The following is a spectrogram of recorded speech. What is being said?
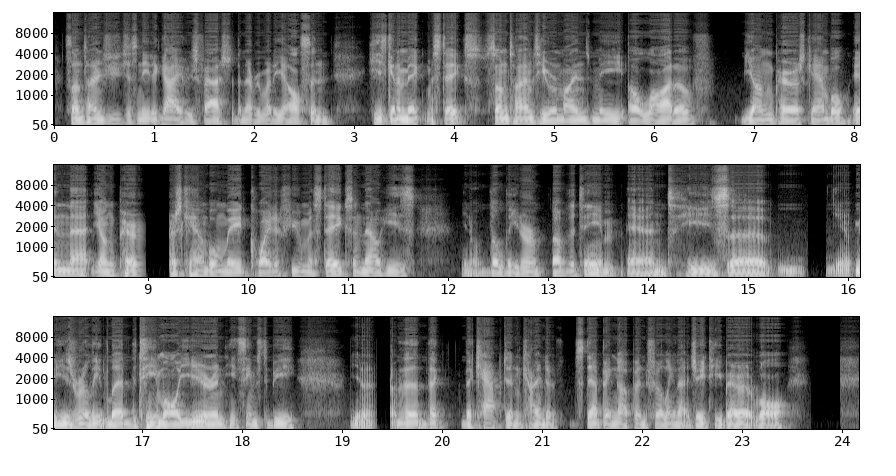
sometimes you just need a guy who's faster than everybody else, and he's going to make mistakes. Sometimes he reminds me a lot of young Parris Campbell in that young Parris Campbell made quite a few mistakes, and now he's you know the leader of the team, and he's uh, you know he's really led the team all year, and he seems to be you know the the the captain kind of stepping up and filling that JT Barrett role.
